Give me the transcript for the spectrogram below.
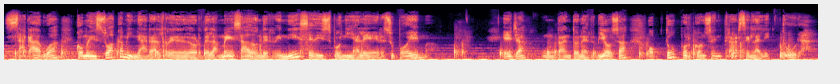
Sagagua comenzó a caminar alrededor de la mesa donde René se disponía a leer su poema. Ella, un tanto nerviosa, optó por concentrarse en la lectura.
